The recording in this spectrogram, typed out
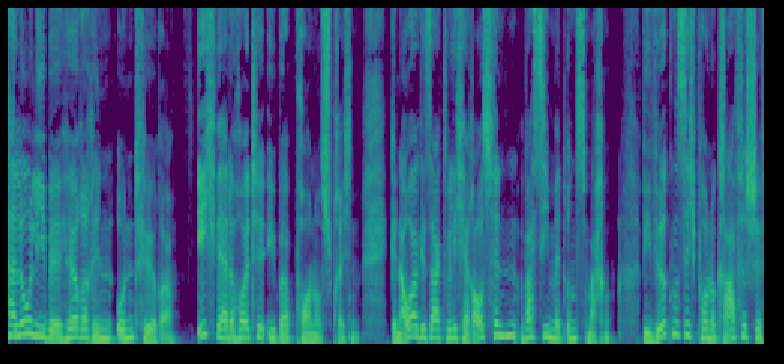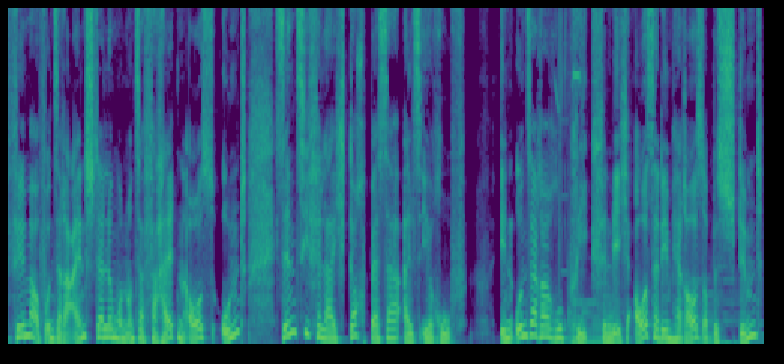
Hallo, liebe Hörerinnen und Hörer. Ich werde heute über Pornos sprechen. Genauer gesagt will ich herausfinden, was sie mit uns machen. Wie wirken sich pornografische Filme auf unsere Einstellung und unser Verhalten aus und sind sie vielleicht doch besser als ihr Ruf? In unserer Rubrik finde ich außerdem heraus, ob es stimmt,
